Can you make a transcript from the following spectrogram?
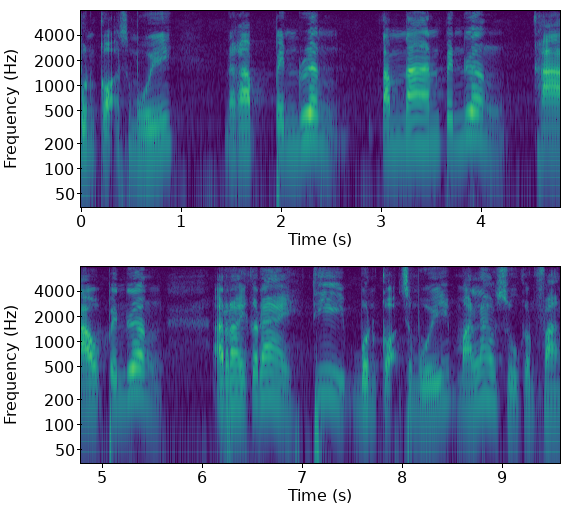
บนเกาะสมุยนะครับ เป็นเรื่องตำนานเป็นเรื่องข่าวเป็นเรื่องอะไรก็ได้ที่บนเกาะสมุยมาเล่าสู่กันฟัง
